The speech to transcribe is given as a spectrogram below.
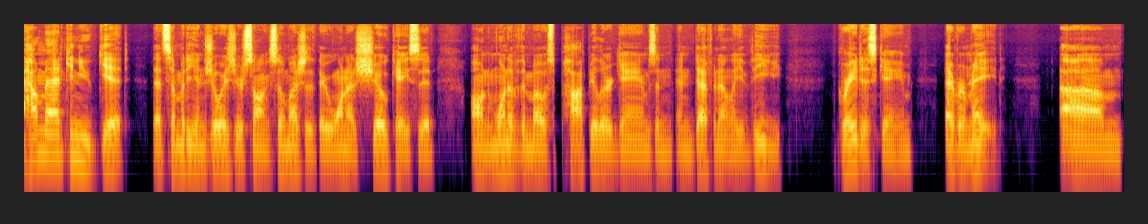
how mad can you get that somebody enjoys your song so much that they want to showcase it on one of the most popular games and, and definitely the greatest game ever made? Um,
